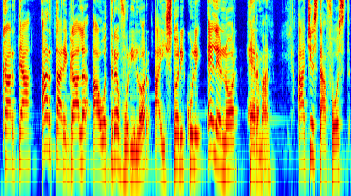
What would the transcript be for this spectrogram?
cartea Arta regală a otrăvurilor a istoricului Eleanor Herman. Acesta a fost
